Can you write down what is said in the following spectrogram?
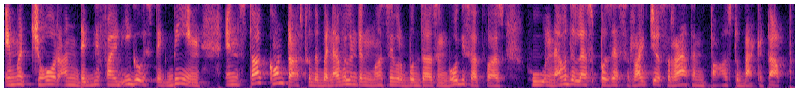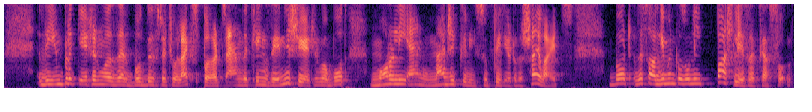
immature, undignified, egoistic being, in stark contrast to the benevolent and merciful Buddhas and Bodhisattvas who nevertheless possess righteous wrath and powers to back it up. The implication was that Buddhist ritual experts and the kings they initiated were both morally and magically superior to the Shaivites. But this argument was only partially successful.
